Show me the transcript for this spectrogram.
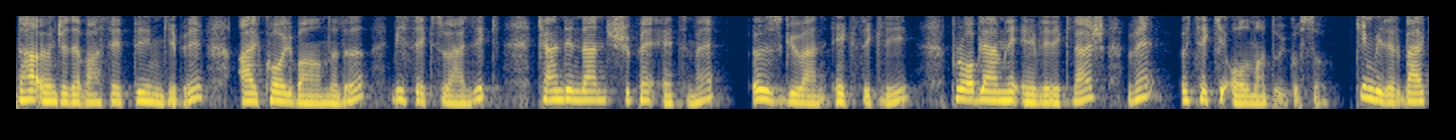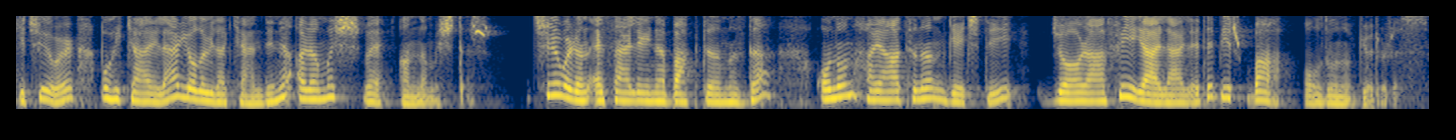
Daha önce de bahsettiğim gibi alkol bağımlılığı, biseksüellik, kendinden şüphe etme, özgüven eksikliği, problemli evlilikler ve öteki olma duygusu. Kim bilir belki Cheever bu hikayeler yoluyla kendini aramış ve anlamıştır. Cheever'ın eserlerine baktığımızda onun hayatının geçtiği coğrafi yerlerle de bir bağ olduğunu görürüz.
